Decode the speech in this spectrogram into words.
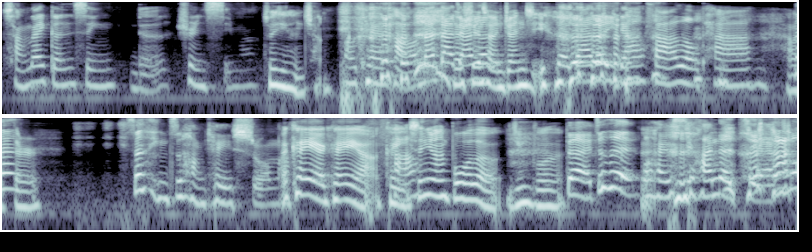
常在更新你的讯息吗最近很长，？OK，好，那大 家要宣传就专辑。对大家都一定要 follow 他。好的，森林之王可以说吗？啊，？可以啊，可以啊，可以。森林之王播了，已经播了，对，就是我很喜欢的节目，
